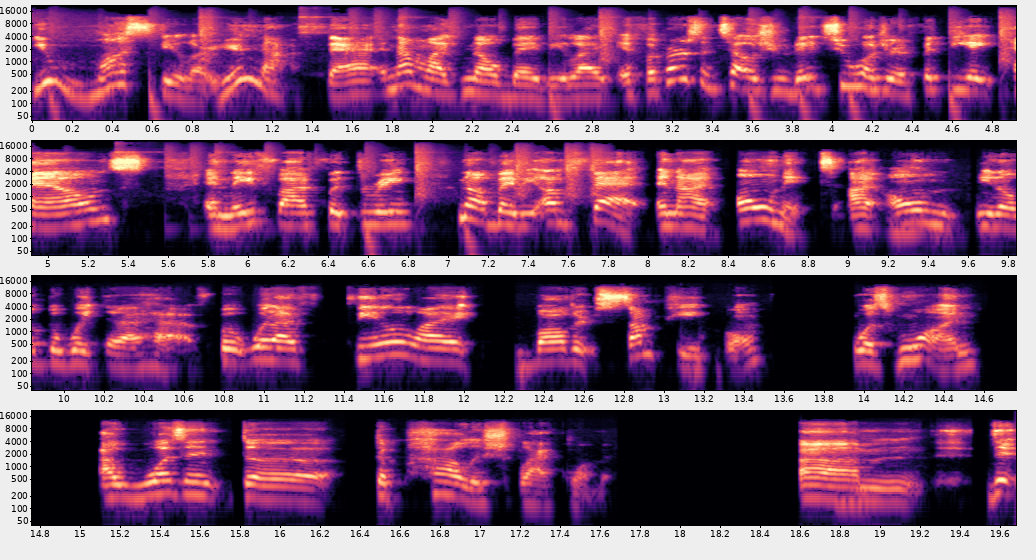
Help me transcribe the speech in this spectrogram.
you muscular you're not fat and i'm like no baby like if a person tells you they 258 pounds and they five foot three no baby i'm fat and i own it i mm-hmm. own you know the weight that i have but what i feel like bothered some people was one i wasn't the the polished black woman. Um, there,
